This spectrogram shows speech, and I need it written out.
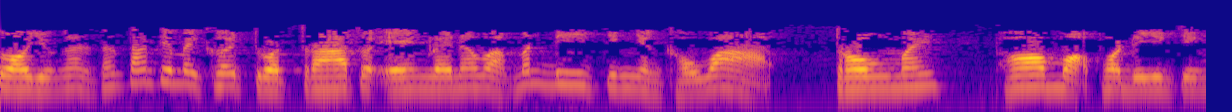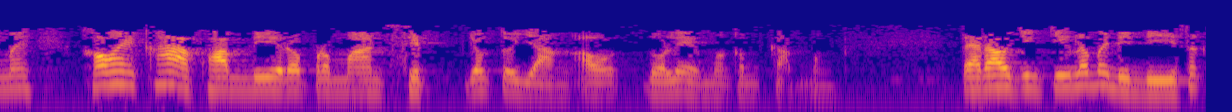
ตัวอยู่งั้น ทั้งๆที่ไม่เคยตรวจตราตัวเองเลยนะว่า มันดีจริงอย่างเขาว่า ตรงไหมพอเหมาะพอดีจริงๆไหมเขาให้ค่าความดีเราประมาณสิบยกตัวอย่างเอาตัวเลขมากำกับบ้างแต่เราจริง ๆ แล้วไม่ได้ดีสัก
